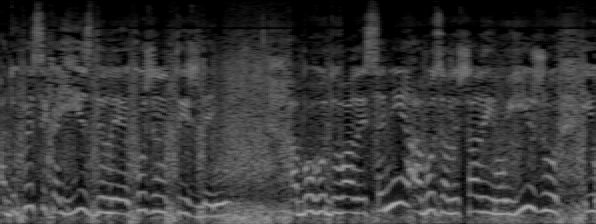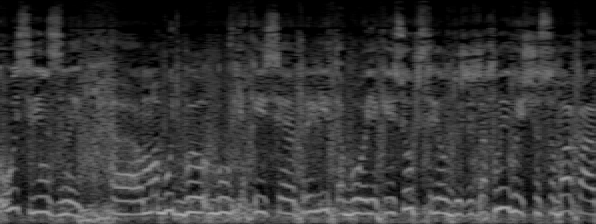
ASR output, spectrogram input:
а до песика їздили кожен тиждень. Або годували самі, або залишали йому їжу, і ось він зник. Е, мабуть, був, був якийсь приліт або якийсь обстріл дуже жахливий, що собака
